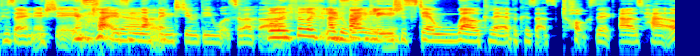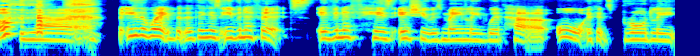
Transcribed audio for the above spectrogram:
his own issue. It's like it's Yeah. nothing to do with you whatsoever. well, I feel like either and frankly, way, you should steer well clear because that's toxic as hell. yeah but either way but the thing is even if it's even if his issue is mainly with her or if it's broadly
